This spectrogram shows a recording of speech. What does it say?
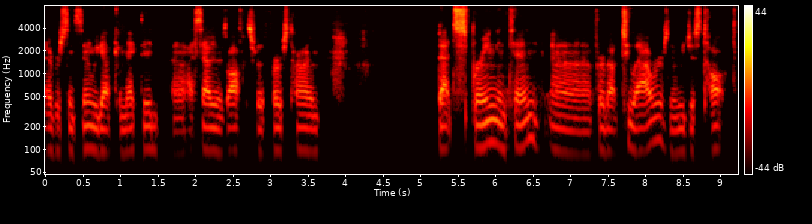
ever since then, we got connected. Uh, I sat in his office for the first time that spring in 10 uh, for about two hours and we just talked.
